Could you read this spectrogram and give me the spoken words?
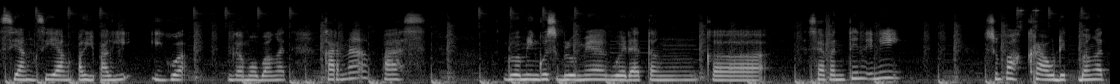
siang-siang pagi-pagi gue nggak mau banget. Karena pas dua minggu sebelumnya gue dateng ke Seventeen ini sumpah crowded banget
